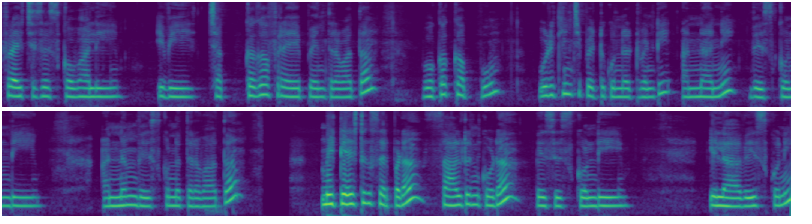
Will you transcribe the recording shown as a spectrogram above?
ఫ్రై చేసేసుకోవాలి. ఇవి చక్కగా ఫ్రై అయిపోయిన తర్వాత ఒక కప్పు ఉడికించి పెట్టుకున్నటువంటి అన్నాన్ని వేసుకోండి. అన్నం వేసుకున్న తర్వాత మీ టేస్ట్కి సరిపడా సాల్ట్ని కూడా వేసేసుకోండి. ఇలా వేసుకొని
